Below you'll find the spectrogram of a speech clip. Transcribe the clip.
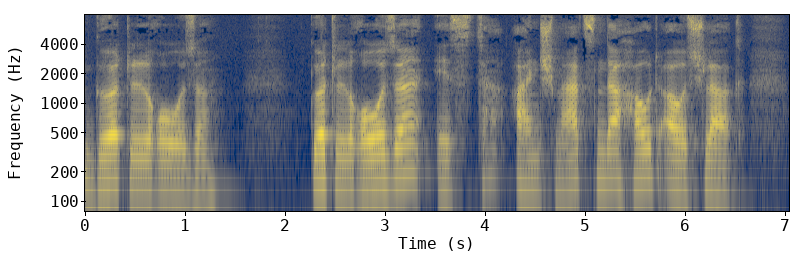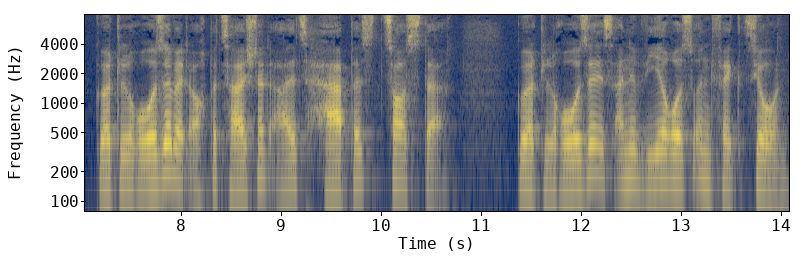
Gürtelrose. Gürtelrose ist ein schmerzender Hautausschlag. Gürtelrose wird auch bezeichnet als Herpes zoster. Gürtelrose ist eine Virusinfektion.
